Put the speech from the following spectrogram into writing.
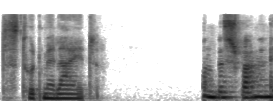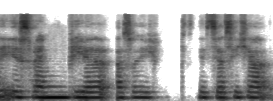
Das tut mir leid. Und das Spannende ist, wenn wir, also ich ist ja sicher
